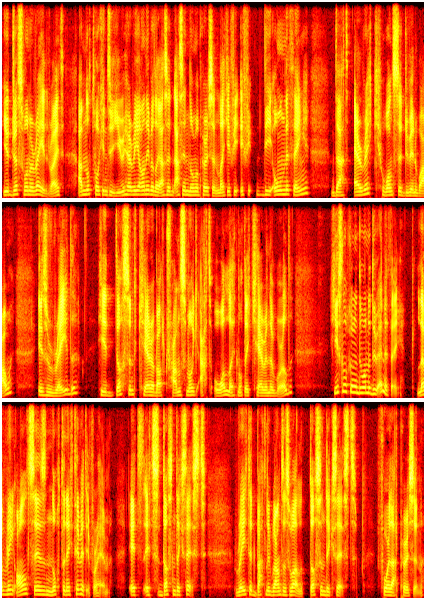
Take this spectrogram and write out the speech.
You just want to raid, right? I'm not talking to you here, Riyani, but like as a, as a normal person, like if you, if you, the only thing that Eric wants to do in WoW is raid, he doesn't care about transmog at all, like not a care in the world, he's not going to want to do anything. Leveling alts is not an activity for him. It it doesn't exist. Rated battlegrounds as well doesn't exist for that person.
